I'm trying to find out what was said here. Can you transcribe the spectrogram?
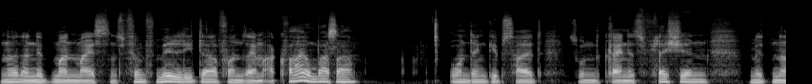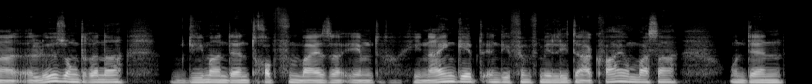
Ne, dann nimmt man meistens 5 Milliliter von seinem Aquariumwasser und dann gibt es halt so ein kleines Fläschchen mit einer Lösung drin, die man dann tropfenweise eben hineingibt in die 5 Milliliter Aquariumwasser und dann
